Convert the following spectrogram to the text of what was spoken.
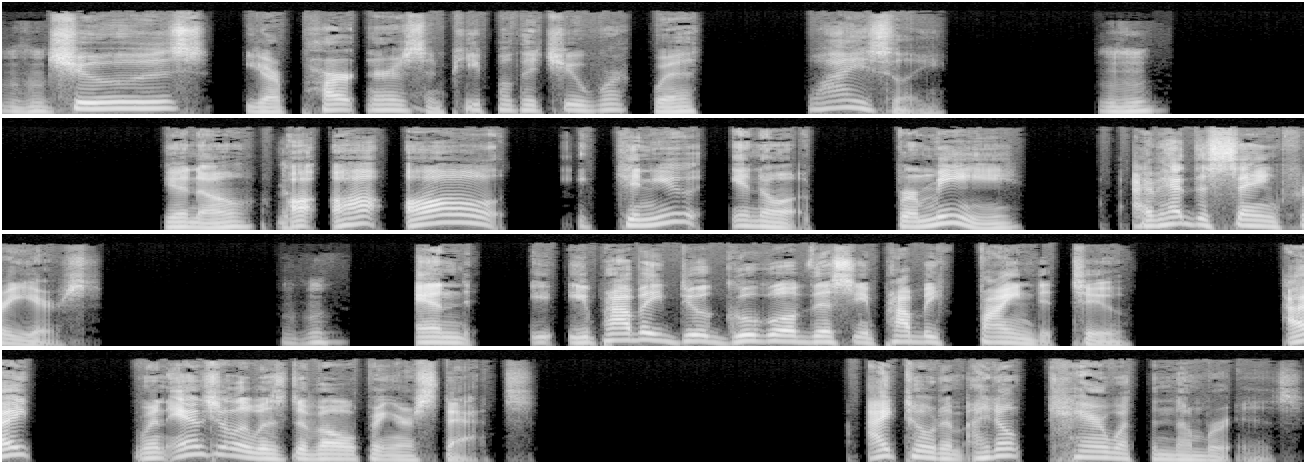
mhm, choose your partners and people that you work with wisely. mhm. You know, Yeah. all, all, can you, you know, for me, I've had this saying for years, Mhm. and you, you probably do a Google of this and you probably find it too. I, when Angela was developing her stats, I told him, I don't care what the number is.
